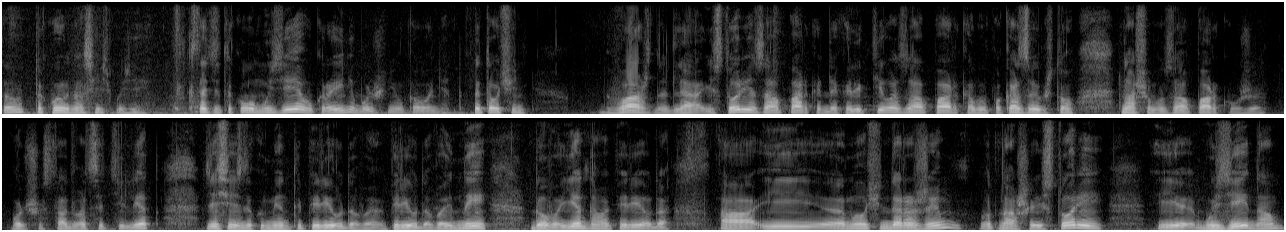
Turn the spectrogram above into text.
вот такой у нас есть музей. Кстати, такого музея в Украине больше ни у кого нет. Это очень важно для истории зоопарка, для коллектива зоопарка. Мы показываем, что нашему зоопарку уже больше 120 лет. Здесь есть документы периода, периода войны, до военного периода. А, и э, мы очень дорожим вот нашей историей, и музей нам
